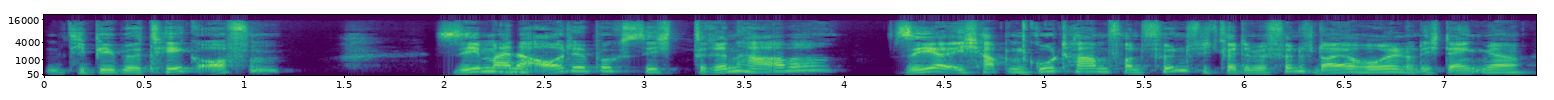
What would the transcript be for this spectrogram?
die Bibliothek offen, sehe meine mhm. Audiobooks, die ich drin habe, sehe, ich habe ein Guthaben von fünf, ich könnte mir fünf neue holen und ich denke mir,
